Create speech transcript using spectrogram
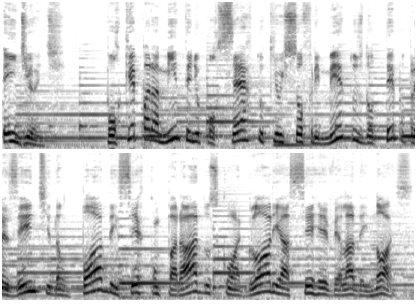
em diante. Porque para mim tenho por certo que os sofrimentos do tempo presente não podem ser comparados com a glória a ser revelada em nós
